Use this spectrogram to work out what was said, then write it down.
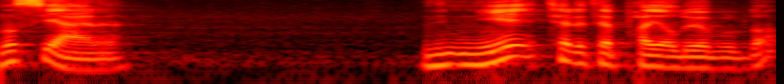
nasıl yani? Ni- niye TRT pay alıyor buradan?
